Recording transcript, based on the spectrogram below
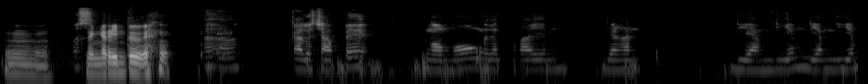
Hmm. terus Dengerin tuh. Heeh. Kalau capek ngomong dengan yang lain, jangan diam-diam, diam-diam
